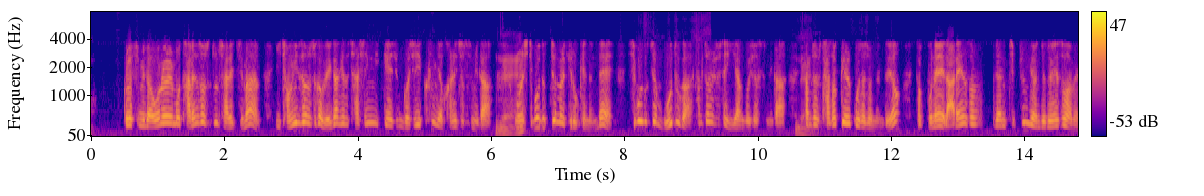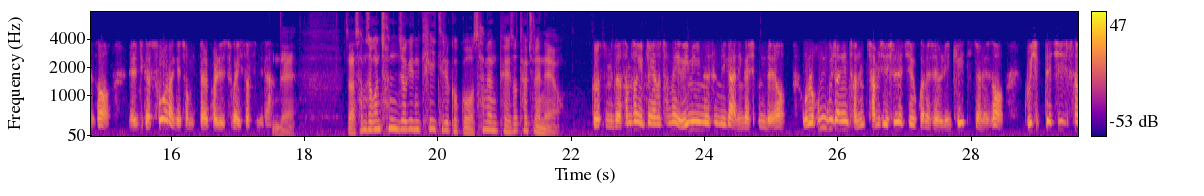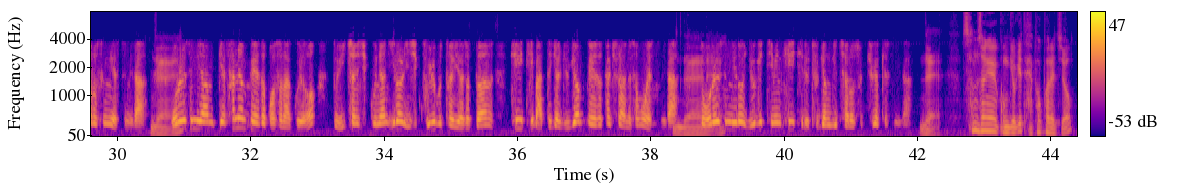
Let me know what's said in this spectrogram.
그렇습니다. 오늘 뭐 다른 선수도 잘했지만 이 정희재 선수가 외곽에서 자신 있게 해준 것이 큰 역할을 해줬습니다. 네. 오늘 15득점을 기록했는데 15득점 모두가 3점슛에 의한 것이었습니다. 네. 3점슛 5개를 꽂아줬는데요. 덕분에 라렌 선수에 대한 집중 견제도 해소하면서 LG가 수월하게 점수를 벌릴 수가 있었습니다. 네. 자, 삼성은 천적인 KT를 꺾고 3연패에서 탈출했네요. 그렇습니다. 삼성 입장에서 상당히 의미 있는 승리가 아닌가 싶은데요. 오늘 홈구장인 전, 잠시 실내체육관에서 열린 KT전에서 90대 74로 승리했습니다. 네. 오늘 승리와 함께 3연패에서 벗어났고요. 또 2019년 1월 29일부터 이어졌던 KT 맞대결 6연패에서 탈출하는 데 성공했습니다. 네. 또 오늘 승리로 6위 팀인 KT를 두 경기 차로 추격했습니다. 네. 삼성의 공격이 대폭발했죠.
